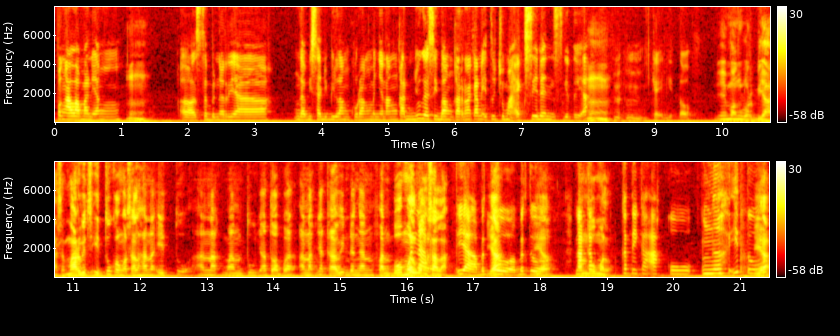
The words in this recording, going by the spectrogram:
pengalaman yang Mm-mm. eh, sebenarnya nggak bisa dibilang kurang menyenangkan juga sih bang karena kan itu cuma accidents gitu ya Mm-mm. Mm-mm, kayak gitu Memang luar biasa. Marwitz itu kalau nggak salah Hana itu anak mantunya atau apa? Anaknya kawin dengan Van Bommel kalau nggak salah. iya betul betul Iya, nah Van ket- Bommel. ketika aku ngeh itu Iya.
